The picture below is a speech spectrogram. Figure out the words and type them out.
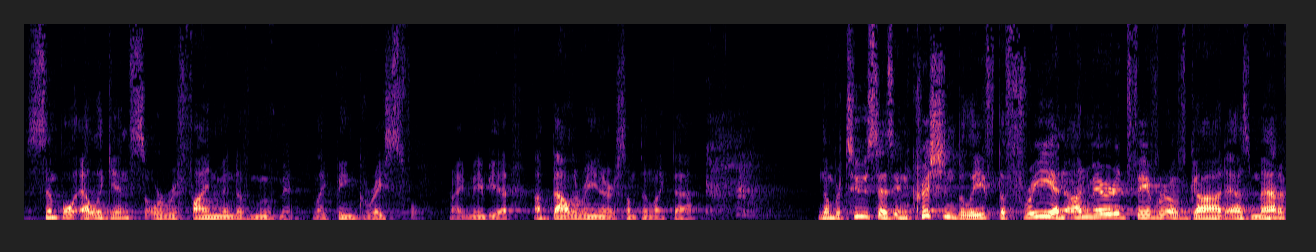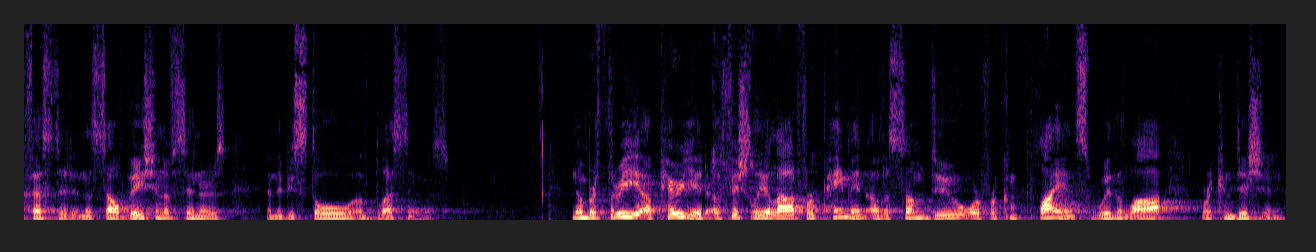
simple elegance or refinement of movement, like being graceful, right? Maybe a, a ballerina or something like that. Number two says, in Christian belief, the free and unmerited favor of God as manifested in the salvation of sinners and the bestowal of blessings. Number three, a period officially allowed for payment of a sum due or for compliance with a law or condition,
